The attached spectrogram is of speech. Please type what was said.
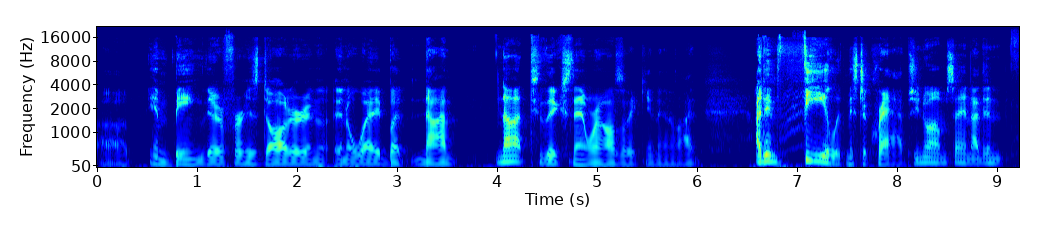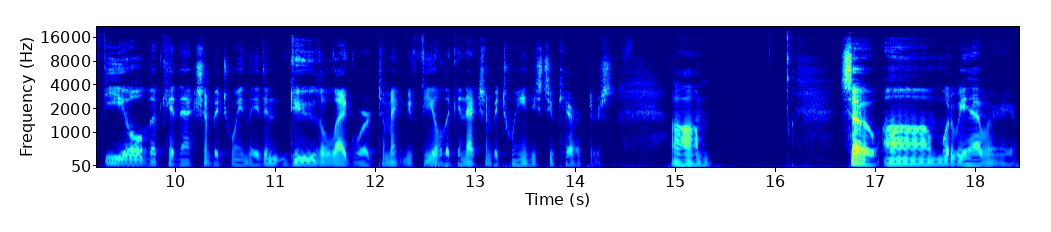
uh, him being there for his daughter in in a way, but not not to the extent where I was like, you know, I I didn't feel it, Mr. Krabs. You know what I'm saying? I didn't feel the connection between. They didn't do the legwork to make me feel the connection between these two characters. Um, so, um, what do we have over here?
